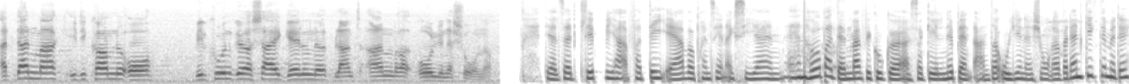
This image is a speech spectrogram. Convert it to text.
at Danmark i de kommende år vil kunne gøre sig gældende blandt andre olienationer. Det er altså et klip, vi har fra DR, hvor prins Henrik siger, at han håber, at Danmark vil kunne gøre sig gældende blandt andre olienationer. Hvordan gik det med det?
